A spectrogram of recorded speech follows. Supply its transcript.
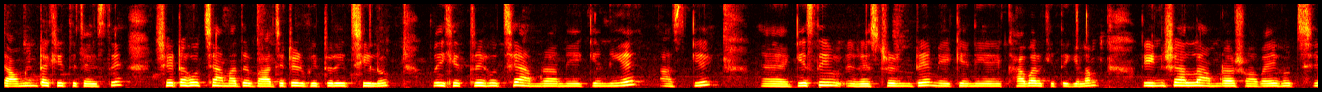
চাউমিনটা খেতে চাইছে, সেটা হচ্ছে আমাদের বাজেটের ভিতরেই ছিল। তো এই ক্ষেত্রে হচ্ছে আমরা মেয়েকে নিয়ে আজকে গেছি রেস্টুরেন্টে মেয়েকে নিয়ে খাবার খেতে গেলাম। তো ইনশাল্লাহ আমরা সবাই হচ্ছে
